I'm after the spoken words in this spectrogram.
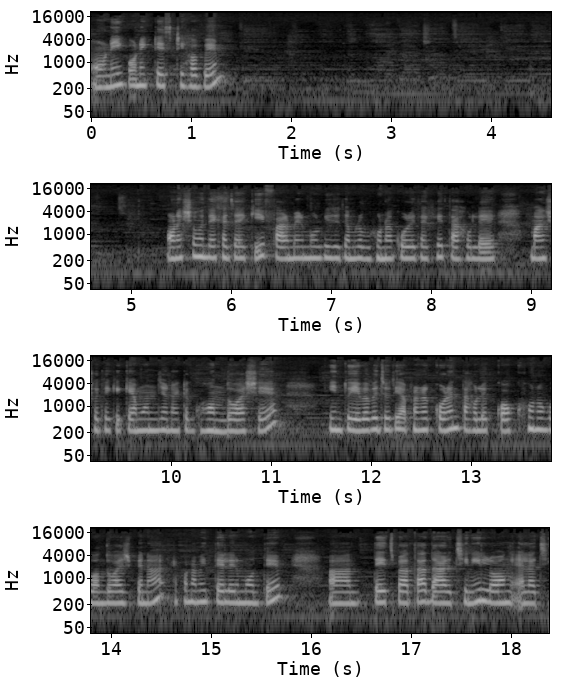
অনেক অনেক টেস্টি হবে। অনেক সময় দেখা যায় কি, ফার্মের মুরগি যদি আমরা ভুনা করে থাকি, তাহলে মাংস থেকে কেমন যেন একটা গন্ধ আসে। কিন্তু এভাবে যদি আপনারা করেন, তাহলে কখনো গন্ধ আসবে না। এখন আমি তেলের মধ্যে তেজপাতা, দারচিনি, লং, এলাচি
